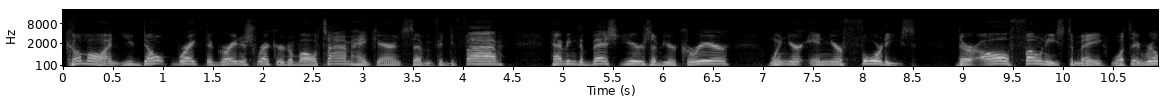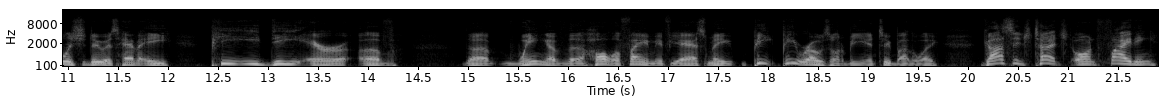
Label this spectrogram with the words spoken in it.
Come on, you don't break the greatest record of all time, Hank Aaron's 755, having the best years of your career when you're in your 40s. They're all phonies to me. What they really should do is have a PED era of the wing of the Hall of Fame, if you ask me. Pete P. Rose ought to be in too, by the way. Gossage touched on fighting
